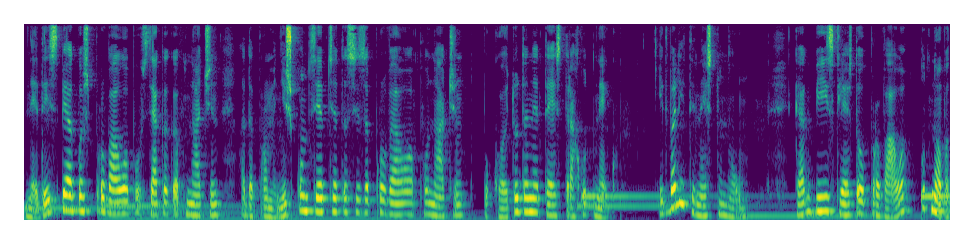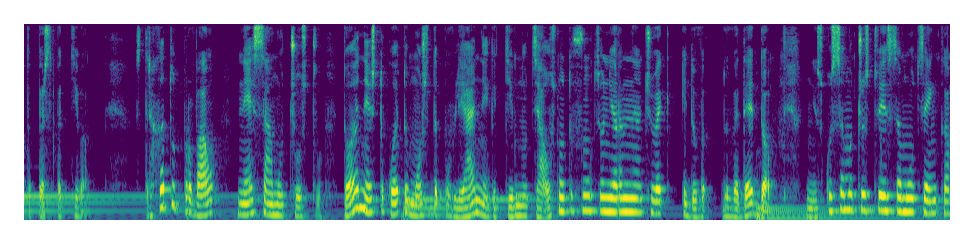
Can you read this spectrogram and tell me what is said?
не да избягваш провала по всякакъв начин, а да промениш концепцията си за провала по начин, по който да не те е страх от него. Идва ли ти нещо ум? Как би изглеждал провала от новата перспектива? Страхът от провал не е само чувство. То е нещо, което може да повлияе негативно цялостното функциониране на човек и доведе до ниско самочувствие и самооценка,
